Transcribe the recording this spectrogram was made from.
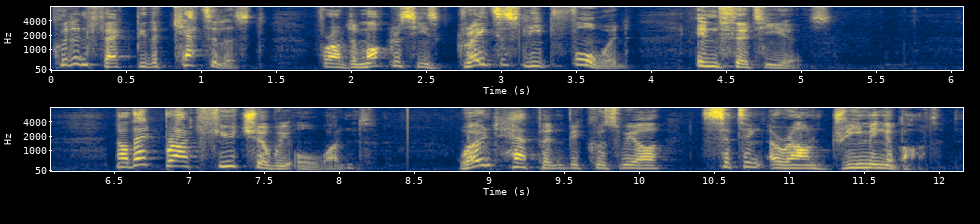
could in fact be the catalyst for our democracy's greatest leap forward in 30 years. Now that bright future we all want won't happen because we are sitting around dreaming about it.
